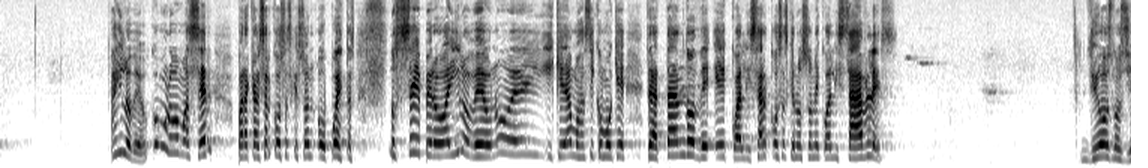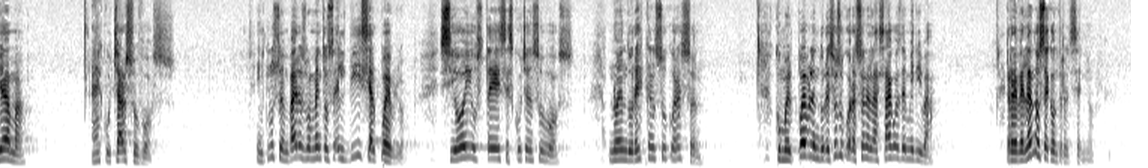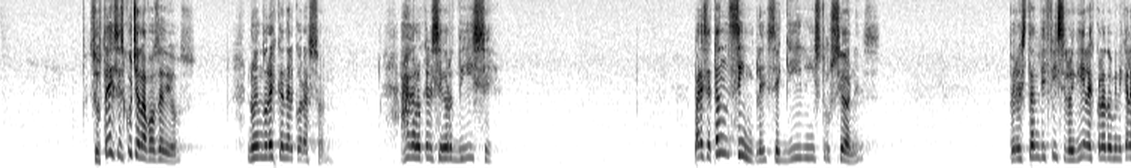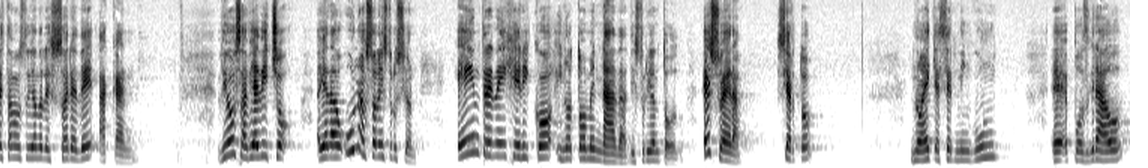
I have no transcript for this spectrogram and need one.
Ahí lo veo. ¿Cómo lo vamos a hacer para calzar cosas que son opuestas? No sé, pero ahí lo veo, ¿no? Y quedamos así como que tratando de ecualizar cosas que no son ecualizables. Dios nos llama a escuchar su voz. Incluso en varios momentos Él dice al pueblo, si hoy ustedes escuchan su voz, no endurezcan su corazón. Como el pueblo endureció su corazón en las aguas de Meribá, rebelándose contra el Señor. Si ustedes escuchan la voz de Dios, no endurezcan el corazón. Haga lo que el Señor dice. Parece tan simple seguir instrucciones, pero es tan difícil. Hoy día en la escuela dominical estábamos estudiando la historia de Acán. Dios había dicho, había dado una sola instrucción. Entren en Jericó y no tomen nada, destruyan todo. Eso era, ¿cierto? No hay que hacer ningún eh, posgrado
